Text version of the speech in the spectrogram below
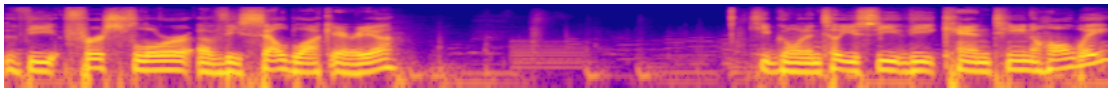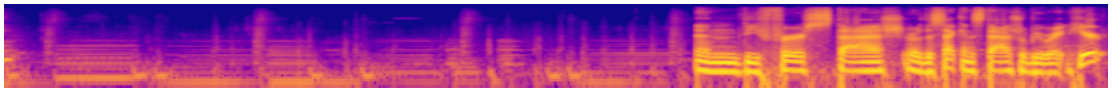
the first floor of the cell block area, keep going until you see the canteen hallway. And the first stash, or the second stash will be right here.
